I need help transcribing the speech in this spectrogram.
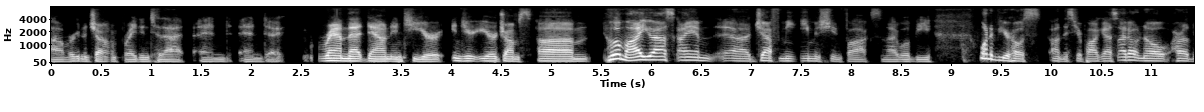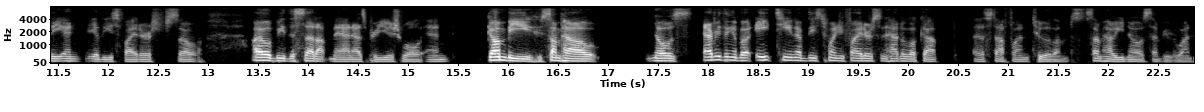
uh, we're going to jump right into that and and uh, ram that down into your into your eardrums. Um, who am I? You ask. I am uh, Jeff Me Machine Fox, and I will be one of your hosts on this year podcast. I don't know hardly any of these fighters, so I will be the setup man as per usual. And Gumby, who somehow knows everything about 18 of these 20 fighters and how to look up uh, stuff on two of them. Somehow he knows everyone,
